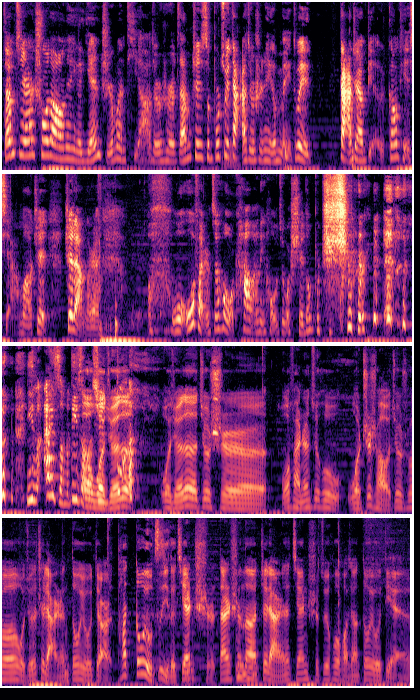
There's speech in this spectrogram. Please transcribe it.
咱们既然说到那个颜值问题啊，就是咱们这次不是最大就是那个美队大战扁钢铁侠嘛，这这两个人，我我反正最后我看完了以后，我就我谁都不支持，你们爱怎么地怎么呃，我觉得，我觉得就是我反正最后我至少就是说，我觉得这俩人都有点儿，他都有自己的坚持，但是呢，这俩人的坚持最后好像都有点，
